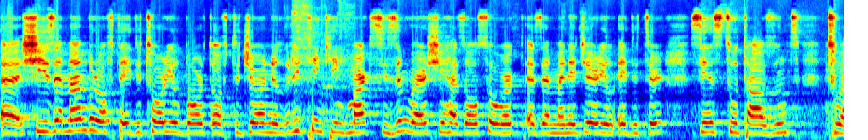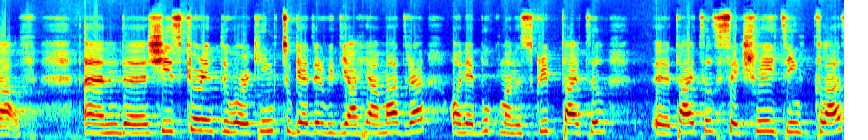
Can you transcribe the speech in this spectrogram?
Uh, she is a member of the editorial board of the journal Rethinking Marxism, where she has also worked as a managerial editor since 2012. And uh, she is currently working together with Yahya Madra on a book manuscript titled uh, titled Sexuating Class,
